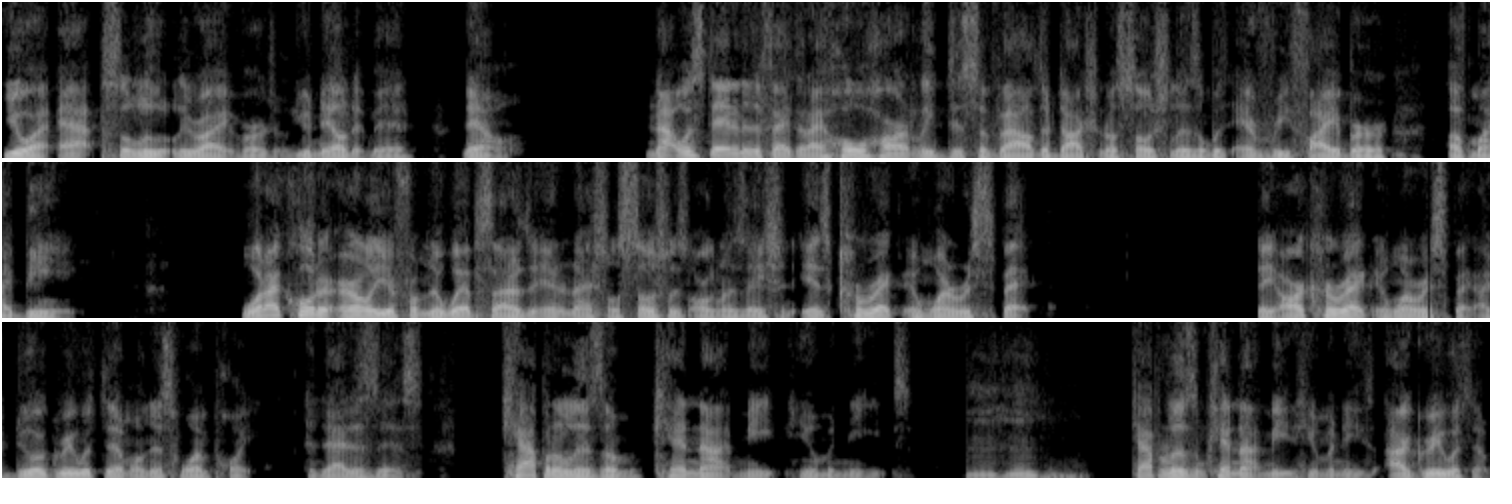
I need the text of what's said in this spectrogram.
You are absolutely right, Virgil. You nailed it, man. Now, notwithstanding the fact that I wholeheartedly disavow the doctrine of socialism with every fiber of my being. What I quoted earlier from the website of the International Socialist Organization is correct in one respect. They are correct in one respect. I do agree with them on this one point, and that is this capitalism cannot meet human needs. Mm-hmm. Capitalism cannot meet human needs. I agree with them.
